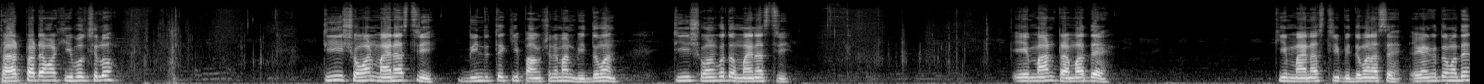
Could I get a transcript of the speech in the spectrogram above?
থার্ড পার্ট আমার কী বলছিল? টি সমান মাইনাস থ্রি বিন্দুতে কি ফাংশনের মান বিদ্যমান? টি সমান কত? মাইনাস থ্রি এই মানটার মধ্যে কি মাইনাস থ্রি বিদ্যমান আছে? এখানে কিন্তু আমাদের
